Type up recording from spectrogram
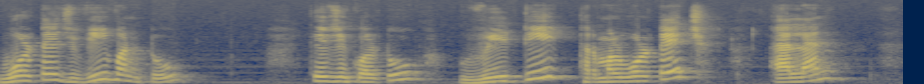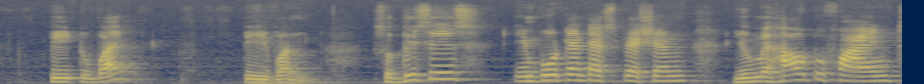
voltage V12 is equal to Vt thermal voltage ln P2 by P1. So this is important expression. You may have to find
